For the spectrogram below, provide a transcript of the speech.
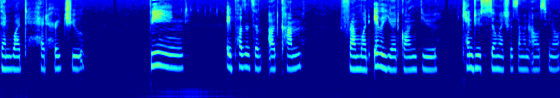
than what had hurt you. Being a positive outcome from whatever you had gone through can do so much for someone else, you know,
